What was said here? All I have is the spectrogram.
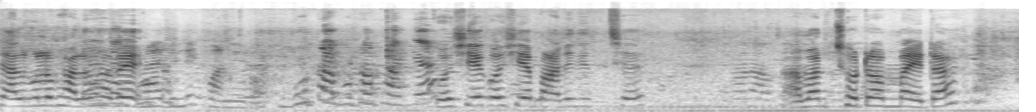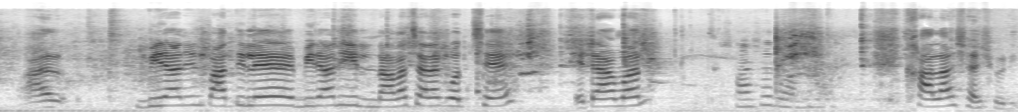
চালগুলো ভালোভাবে কষিয়ে কষিয়ে পানি দিচ্ছে। আমার ছোট আম্মা এটা। আর বিরিয়ানির পাতিলে বিরিয়ানি নাড়াচাড়া করছে। এটা আমার। খালা শাশুড়ি।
